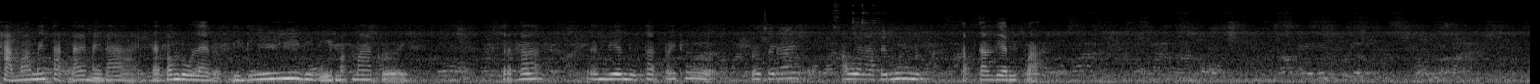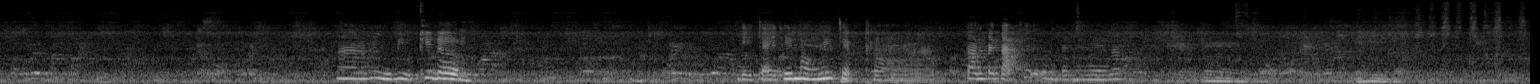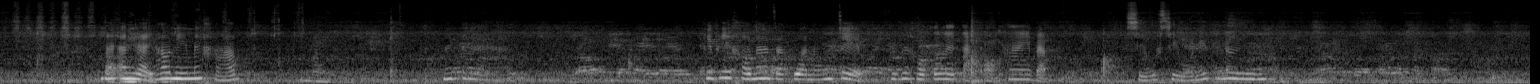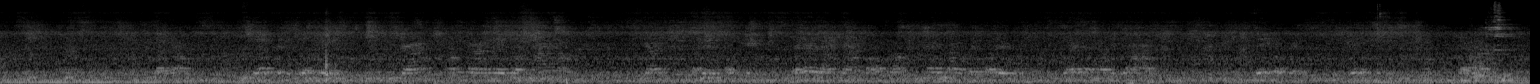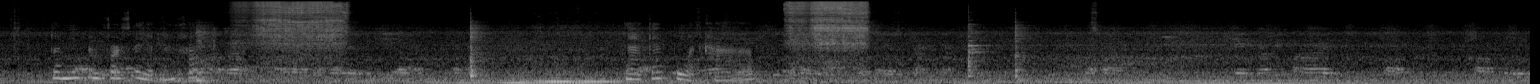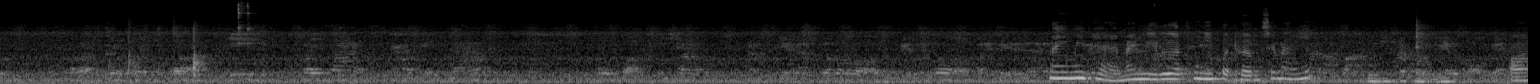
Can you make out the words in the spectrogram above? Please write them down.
ถามว่าไม่ตัดได้ไหมได้ แต่ต้องดูแลแบบดีๆ ดีๆ มาก ๆเลย แต่ถ้าเรียนเรียนหนูตัดไปเถอะเราจะได้เอาเวลาไปมุ่งกับการเรียนดีกว่าพี่หญิงบีบที่เดิม ดีใจที่น้องไม่เจ็บขาตอนไปตัดที่อื่นเป็นยังไงบ้าง อืมเป็นที่ครับ ได้อันใหญ่เท่านี้ไหมครับไม่ไม่เป็นไรพี่ๆเขาน่าจะกลัวน้องเจ็บ พี่ๆเขาก็เลยตัดออกให้แบบสิวๆนิดนึง ตัวนี้เป็น first aid นะครับยาแก้ปวดครับไม่มีแผลไม่มีเลือดพรุ่งนี้เปิดเทอมใช่ไหมพรุ่งนี้แค่เปิดเรียน อ๋อ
